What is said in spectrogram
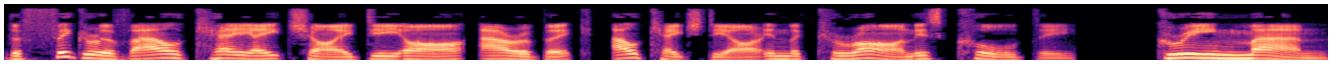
The figure of al-Khidr Arabic, al in the Quran is called the green man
